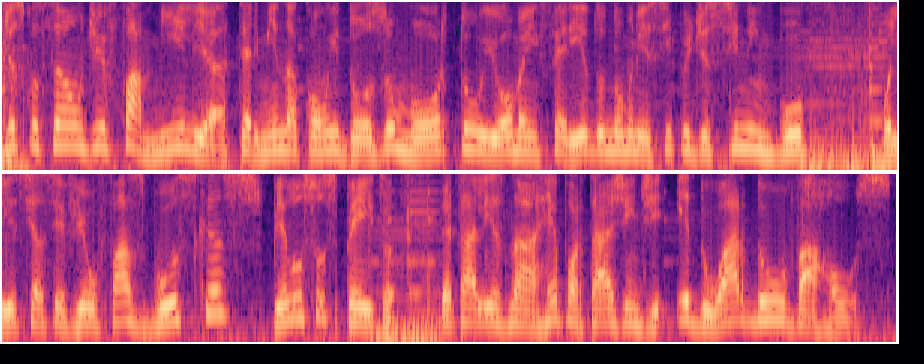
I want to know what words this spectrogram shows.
Discussão de família termina com idoso morto e homem ferido no município de Sinimbu. Polícia Civil faz buscas pelo suspeito. Detalhes na reportagem de Eduardo Varros.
